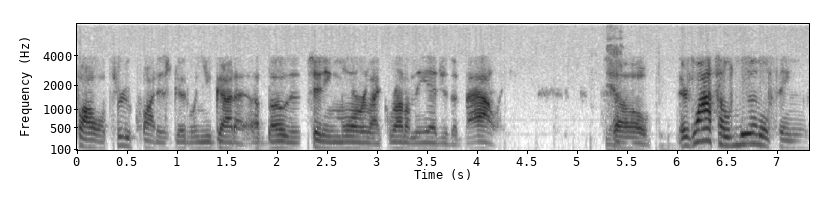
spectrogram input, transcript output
follow through quite as good when you've got a, a bow that's sitting more like right on the edge of the valley. Yeah. So there's lots of little things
